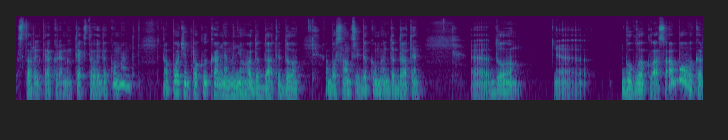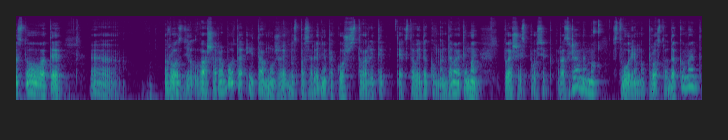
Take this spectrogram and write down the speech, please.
створити окремий текстовий документ, а потім покликання на нього додати до, або сам цей документ додати до Google класу, або використовувати е, розділ Ваша робота, і там уже безпосередньо також створити текстовий документ. Давайте ми перший спосіб розглянемо. Створюємо просто документ.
